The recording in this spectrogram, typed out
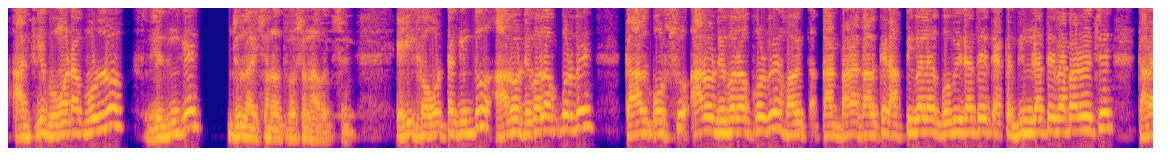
আজকে বোমাটা পড়ল, যেদিনকে জুলাই সনদ ঘোষণা হচ্ছে। এই খবরটা কিন্তু আরও ডেভেলপ করবে কাল পরশু আরও ডেভেলপ করবে। হয়তো তারা কালকে রাত্রিবেলা গভীর রাতে একটা দিন রাতের ব্যাপার রয়েছে। তারা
